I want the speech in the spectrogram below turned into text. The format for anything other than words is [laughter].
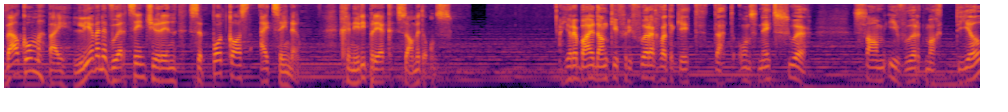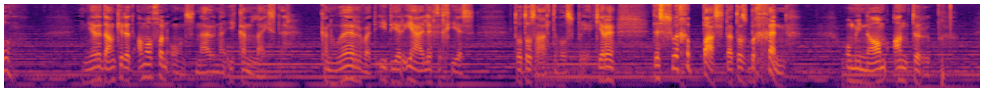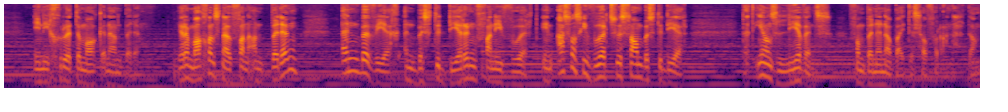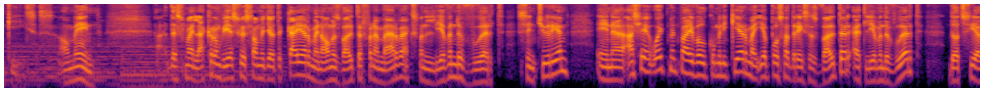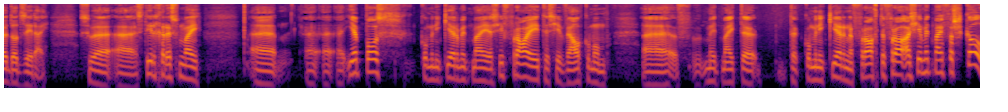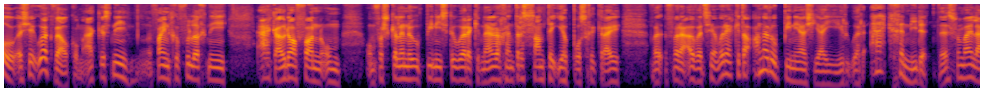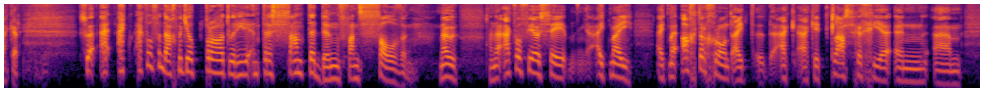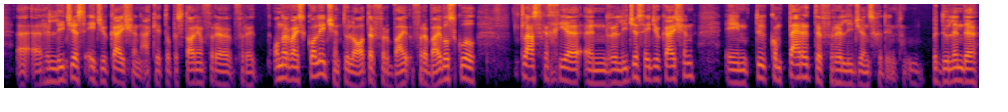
Welkom by Lewende Woord Centurion se podcast uitsending. Geniet die preek saam met ons. Here baie dankie vir die voorreg wat ek het dat ons net so saam u woord mag deel. En Here dankie dat almal van ons nou na u kan luister. Kan hoor wat u deur u Heilige Gees tot ons harte wil spreek. Here, dis so gepas dat ons begin om u naam aan te roep en u groot te maak in aanbidding. Here mag ons nou van aanbidding in beweeg in bestudering van die woord en as ons die woord so saam bestudeer dat u ons lewens van binne na buite sal verander. Dankie Jesus. Amen. Ja, dis vir my lekker om weer so saam met jou te kuier. My naam is Wouter van der Merwe van Lewende Woord Centurion. En uh, as jy ooit met my wil kommunikeer, my e-posadres is wouter@lewendewoord.co.za. So uh stuur gerus vir my 'n uh, 'n uh, uh, e-pos, kommunikeer met my as jy vra het, as jy welkom om uh met my te te kommunikeer en 'n vraag te vra. As jy met my verskil, is jy ook welkom. Ek is nie fyngevoelig nie. Ek hou daarvan om om verskillende opinies te hoor. Ek het nou nog 'n interessante e-pos gekry vir 'n ou wat sê, "Hoor, ek het 'n ander opinie as jy hieroor." Ek geniet dit. Dis vir my lekker. So ek ek, ek wil vandag met jou praat oor hierdie interessante ding van salwing. Nou, nou ek wil vir jou sê uit my uit my agtergrond uit ek ek het klas gegee in um uh, religious education. Ek het op 'n stadium vir 'n vir 'n onderwyskollege en toe later vir by, vir 'n Bybelskool klas gegee in religious education en toe comparative religions gedoen. Bedoelende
